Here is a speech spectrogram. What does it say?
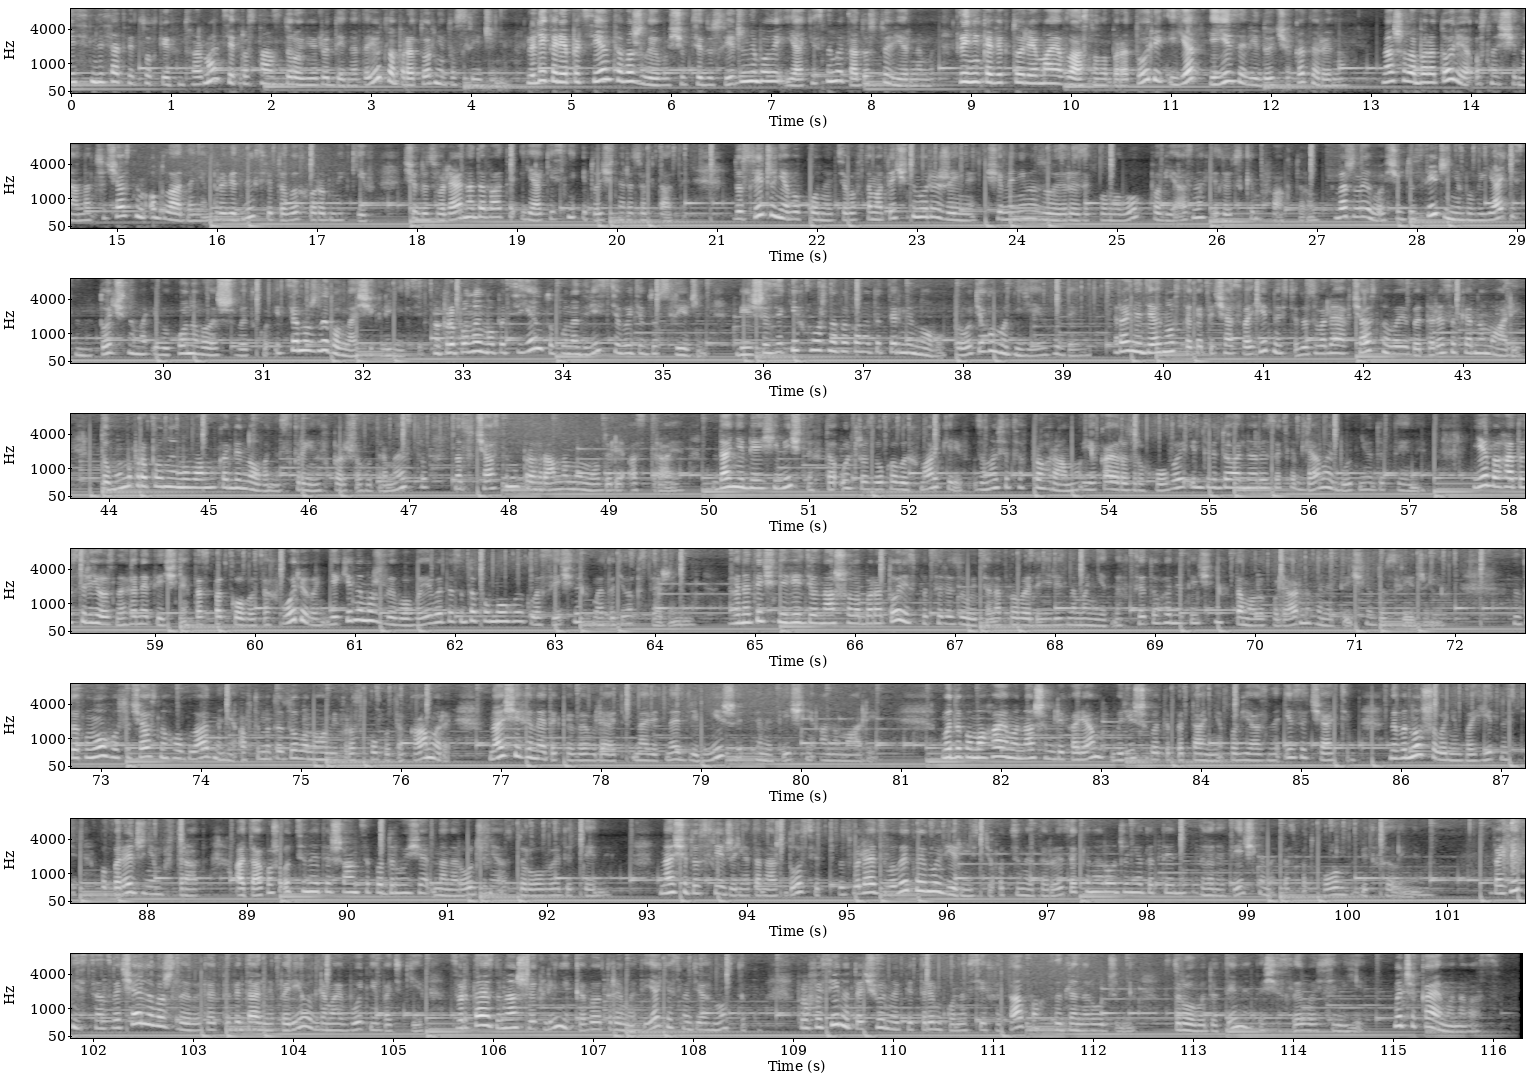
80% інформації про стан здоров'я людини дають лабораторні дослідження. Для лікаря і пацієнта важливо, щоб ці дослідження були якісними та достовірними. Клініка Вікторія має власну лабораторію і я її завідуюча Катерина. Наша лабораторія оснащена надсучасним обладнанням провідних світових виробників, що дозволяє надавати якісні і точні результати. Дослідження виконуються в автоматичному режимі, що мінімізує ризик помилок, пов'язаних із людським фактором. Важливо, щоб дослідження були якісними, точними і виконували швидко. І це можливо в нашій клініці. Ми пропонуємо пацієнту понад 200 видів досліджень, більше з яких можна виконати терміново протягом однієї години. Рання діагностика під час вагітності дозволяє вчасно виявити ризики аномалій, тому ми пропонуємо вам комбінований скринінг першого триместру на сучасному програмному модулі Астрая. Дані біохімічних та ультразвукових маркерів заносяться в програму, яка розраховує індивідуальні ризики для майбутньої дитини. Є багато серйозних генетичних та спадкових захворювань, які неможливо виявити за допомогою класичних методів обстеження. Генетичний відділ нашої лабораторії спеціалізується на проведенні різноманітних цитогенетичних та молекулярно-генетичних дослідженнях. За допомогою сучасного обладнання, автоматизованого мікроскопу та камери, наші генетики виявляють навіть найдрібніші генетичні аномалії. Ми допомагаємо нашим лікарям вирішувати питання, пов'язані із зачаттям, невиношуванням вагітності, попередженням втрат, а також оцінити шанси подружжя на народження здорової дитини. Наші дослідження та наш досвід дозволяють з великою ймовірністю оцінити ризики народження дитини з генетичними та спадковими відхиленнями. Вагітність це надзвичайно важливий та відповідальний період для майбутніх батьків. Звертаясь до нашої клініки, ви отримаєте якісну діагностику, професійну та чуйну підтримку на всіх етапах для народження здорової дитини та щасливої сім'ї. Ми чекаємо на вас.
